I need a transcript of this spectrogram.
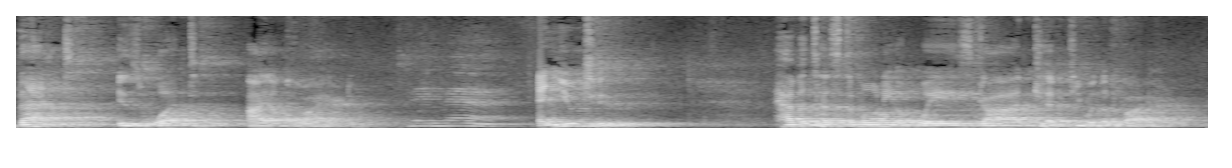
That is what I acquired. Amen. And you too have a testimony of ways God kept you in the fire.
